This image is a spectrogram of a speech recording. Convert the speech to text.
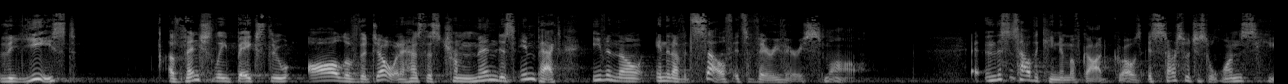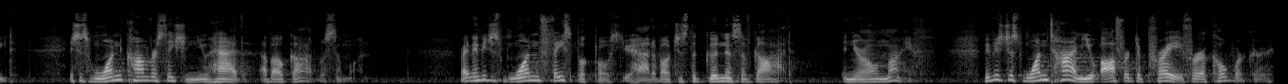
the yeast eventually bakes through all of the dough and it has this tremendous impact, even though in and of itself it's very, very small. And this is how the kingdom of God grows. It starts with just one seed. It's just one conversation you had about God with someone. Right? Maybe just one Facebook post you had about just the goodness of God in your own life. Maybe it's just one time you offered to pray for a coworker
